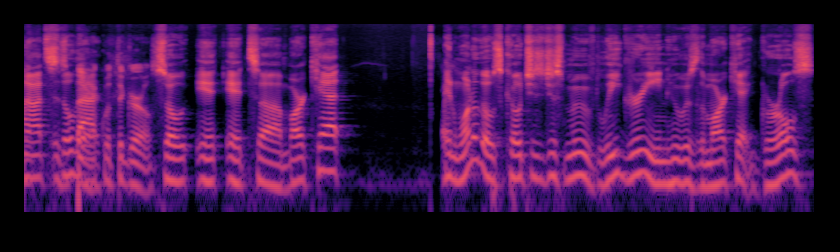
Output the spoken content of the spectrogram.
Arbuthnot's is back with the girls. So it it's uh, Marquette, and one of those coaches just moved. Lee Green, who was the Marquette girls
